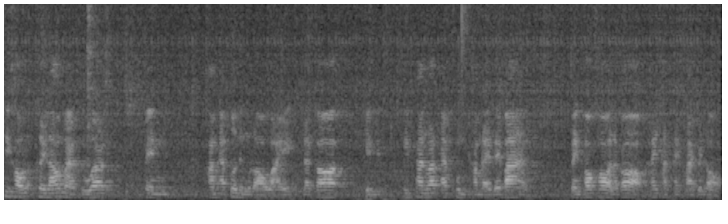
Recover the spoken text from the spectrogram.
ที่เขาเคยเล่ามาคือว่าเป็นทำแอปตัวหนึ่งรอไว้ แล้วก็เขียนทิปท่านว่าแอปคุณทำอะไรได้บ้าง เป็นข้อๆแล้วก็ให้ทางไฮไฟไปลอง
